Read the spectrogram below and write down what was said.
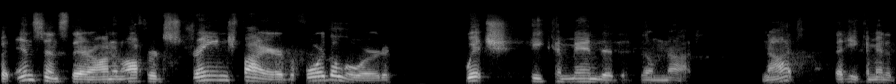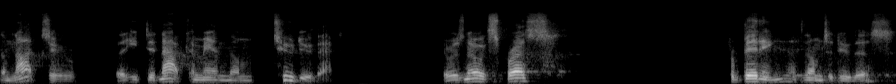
put incense thereon, and offered strange fire before the Lord, which he commanded them not. Not that he commanded them not to, but he did not command them to do that. There was no express forbidding of them to do this.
